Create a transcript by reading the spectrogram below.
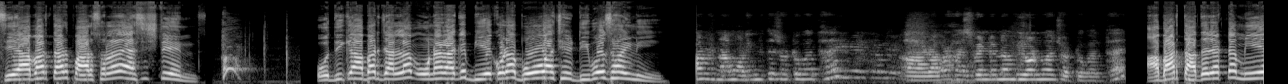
সে আবার তার পার্সোনাল অ্যাসিস্ট্যান্ট। ওদিকে আবার জানলাম ওনার আগে বিয়ে করা বউ আছে ডিভোর্স হয়নি। আমার নাম অনিন্দিতা চট্টোপাধ্যায় আর আমার হাজবেন্ডের নাম বিরণময় চট্টোপাধ্যায়। আবার তাদের একটা মেয়ে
